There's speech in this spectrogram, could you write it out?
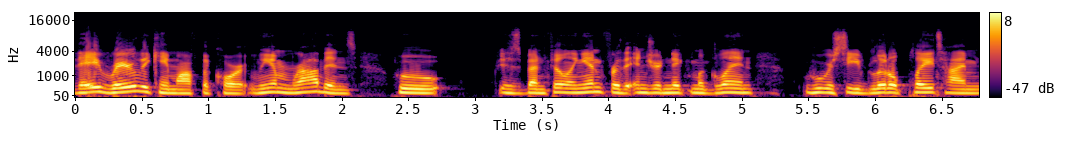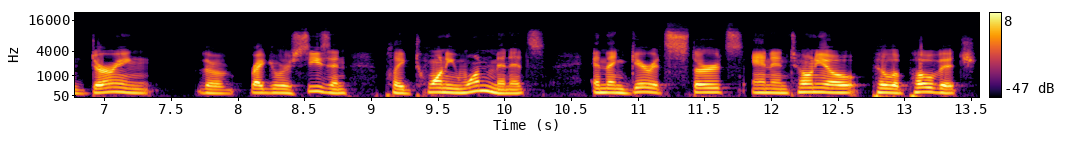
they rarely came off the court. Liam Robbins, who has been filling in for the injured Nick McGlynn, who received little playtime during the regular season, played 21 minutes. And then Garrett Sturtz and Antonio Pilipovic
